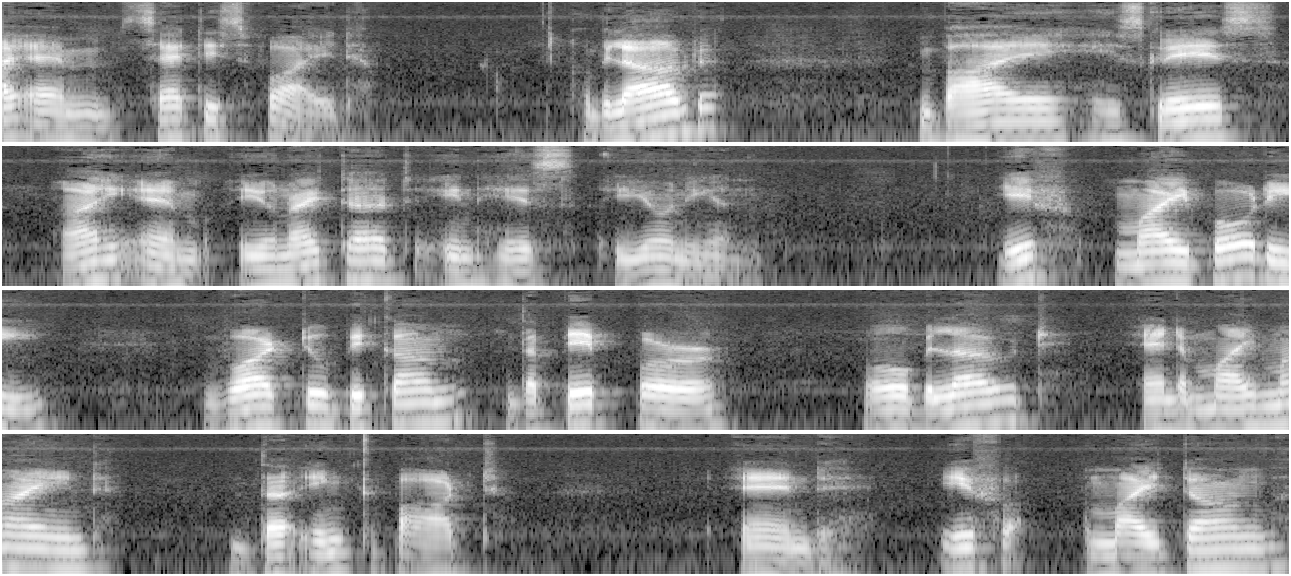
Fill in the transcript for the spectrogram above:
I am satisfied. Beloved, by His grace I am united in His union. If my body were to become the paper, O beloved, and my mind the ink pot, and if my tongue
